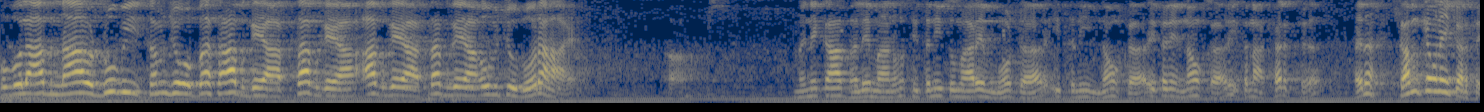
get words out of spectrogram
वो बोला, अब नाव डूबी समझो, बस अब गया, तब गया, अब गया, तब गया उबचुब हो रहा है हाँ। मैंने कहा, भले मानुस इतनी तुम्हारे मोटर, इतनी नौकर, इतने नौकर, इतना खर्च, है ना, कम क्यों नहीं करते?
